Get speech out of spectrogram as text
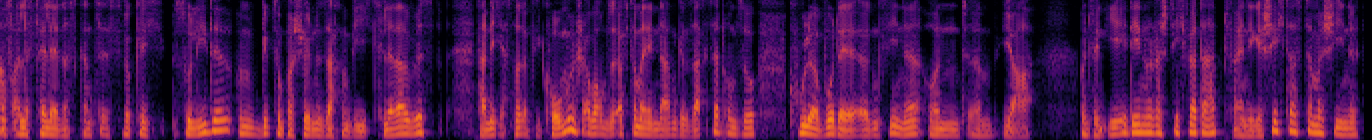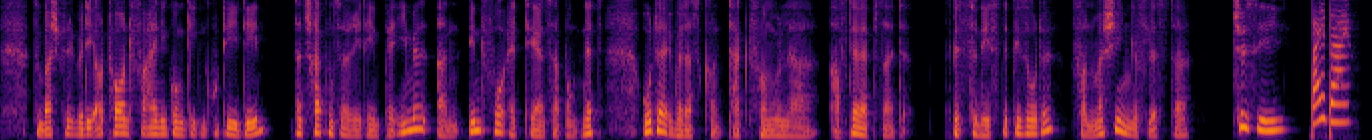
Auf alle Fälle, das Ganze ist wirklich solide. Gibt so ein paar schöne Sachen wie Clever Wisp. Fand ich erstmal irgendwie komisch, aber umso öfter man den Namen gesagt hat, umso cooler wurde er irgendwie, ne? Und ähm, ja. Und wenn ihr Ideen oder Stichwörter habt für eine Geschichte aus der Maschine, zum Beispiel über die Autorenvereinigung gegen gute Ideen, dann schreibt uns eure Ideen per E-Mail an info.tnsh.net oder über das Kontaktformular auf der Webseite. Bis zur nächsten Episode von Maschinengeflüster. Tschüssi! Bye bye!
